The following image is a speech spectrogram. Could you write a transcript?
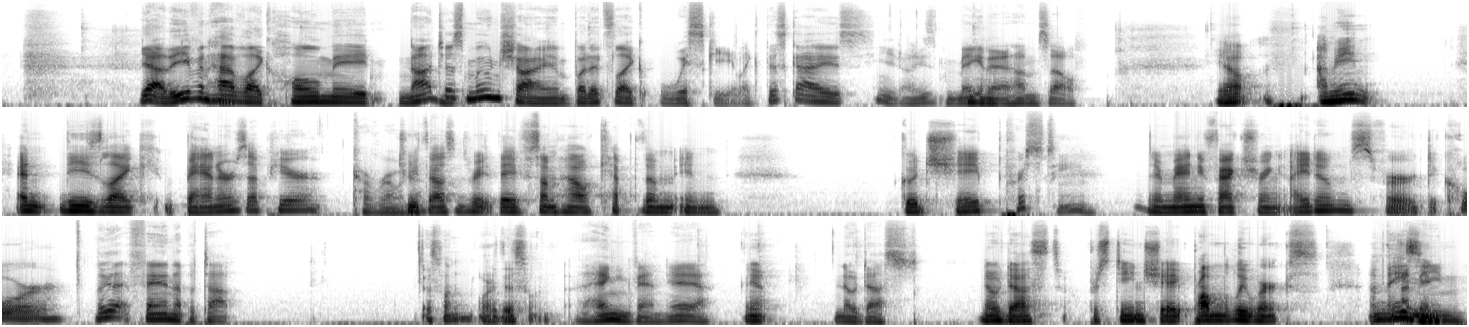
yeah, they even have like homemade, not just moonshine, but it's like whiskey. Like this guy's, you know, he's making it himself. yep. I mean, and these like banners up here, Corona, 2003, they've somehow kept them in good shape. pristine. They're manufacturing items for decor. Look at that fan up the top, This one or this one. the hanging fan. Yeah, yeah. Yeah. No dust. No dust, pristine shape, probably works. Amazing. I mean,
